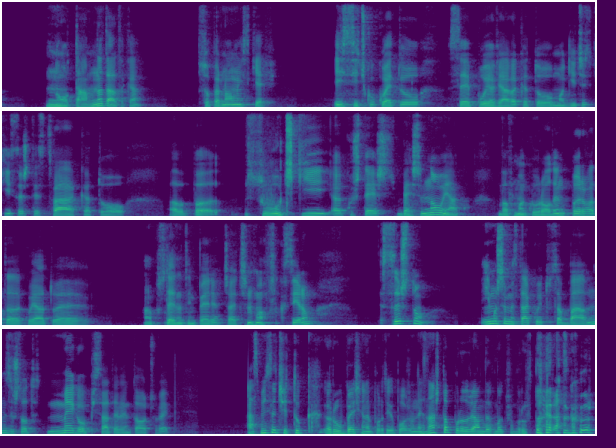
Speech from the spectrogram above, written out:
но там нататъка супер много ми изкефи. И всичко, което се появява като магически същества, като а, п, случки, ако щеш, беше много яко. В Магороден, първата, която е а, Последната империя, чай, че не мога фокусирам, също имаше места, които са бавни, защото е мега описателен този човек. Аз мисля, че тук Ру беше на противоположно. Не знам, защо продължавам да вмъквам Ру в този разговор.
